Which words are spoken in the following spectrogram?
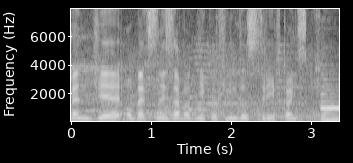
będzie obecność zawodników industrii w Końskich.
